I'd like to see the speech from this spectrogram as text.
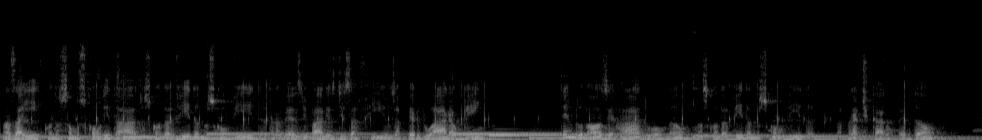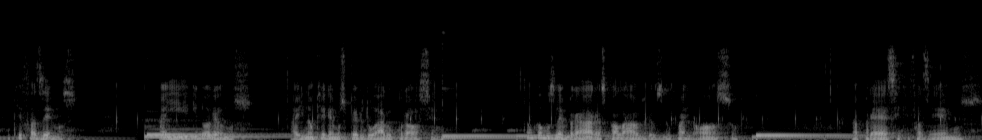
Mas aí, quando somos convidados, quando a vida nos convida, através de vários desafios, a perdoar alguém, tendo nós errado ou não, mas quando a vida nos convida a praticar o perdão, o que fazemos? Aí ignoramos, aí não queremos perdoar o próximo. Então vamos lembrar as palavras do Pai Nosso, da prece que fazemos,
